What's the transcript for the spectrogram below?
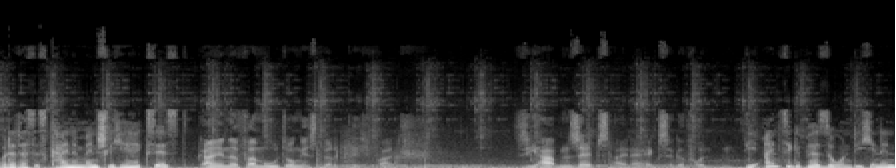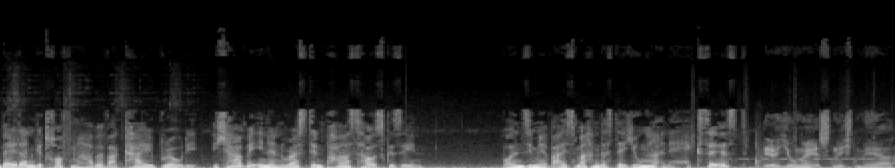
Oder dass es keine menschliche Hexe ist? Keine Vermutung ist wirklich falsch. Sie haben selbst eine Hexe gefunden. Die einzige Person, die ich in den Wäldern getroffen habe, war Kyle Brody. Ich habe ihn in Rustin Parrs Haus gesehen. Wollen Sie mir weismachen, dass der Junge eine Hexe ist? Der Junge ist nicht mehr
